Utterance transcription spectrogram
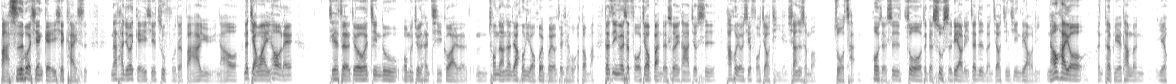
法师会先给一些开示。那他就会给一些祝福的法语，然后那讲完以后呢，接着就会进入我们觉得很奇怪的，嗯，通常参加婚友会不会有这些活动嘛？但是因为是佛教办的，所以他就是他会有一些佛教体验，像是什么坐禅，或者是做这个素食料理，在日本叫精进料理。然后还有很特别，他们也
